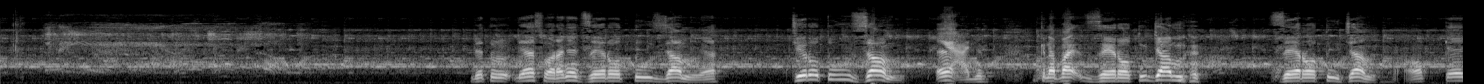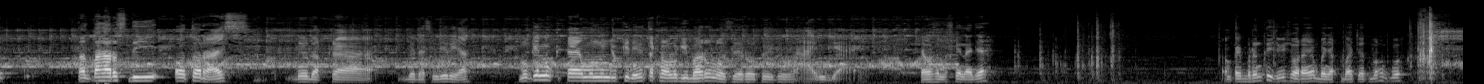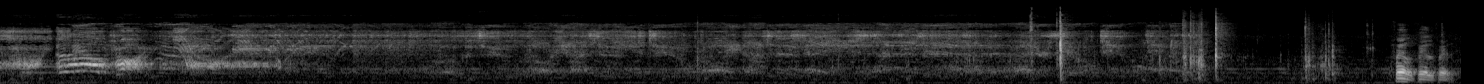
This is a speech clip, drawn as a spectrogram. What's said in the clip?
dia tuh dia suaranya zero to jam ya. Zero to jam. Eh anjir. Kenapa zero to jam? Zero to jam. Oke. Tanpa harus di authorize dia udah kayak beda sendiri ya. Mungkin kayak menunjukin ini teknologi baru loh zero to itu. Anjay. Langsung masukin aja Sampai berhenti cuy suaranya banyak bacot banget gua. Fail, fail, fail.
